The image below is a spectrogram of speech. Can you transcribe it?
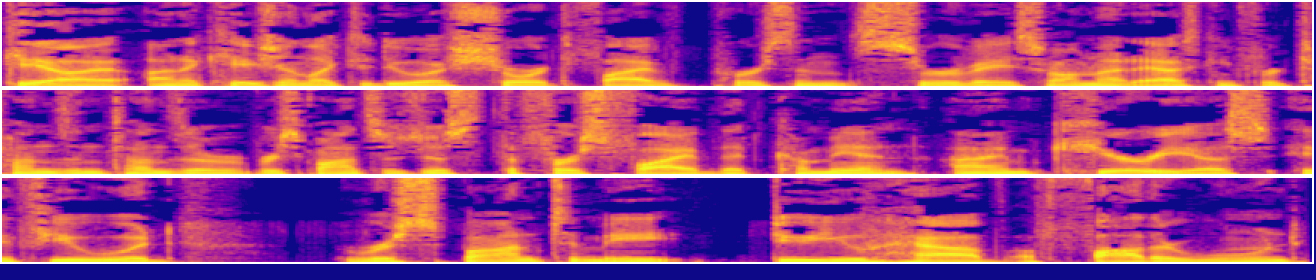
Kia, I, on occasion, like to do a short five person survey, so I'm not asking for tons and tons of responses, just the first five that come in. I'm curious if you would respond to me. Do you have a father wound?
